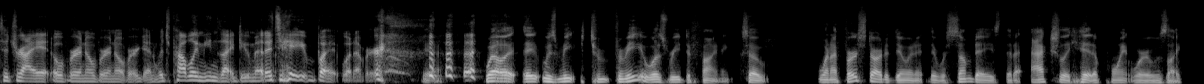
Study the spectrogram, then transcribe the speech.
to try it over and over and over again, which probably means I do meditate, but whatever. yeah. Well, it, it was me for me. It was redefining. So when I first started doing it, there were some days that I actually hit a point where it was like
